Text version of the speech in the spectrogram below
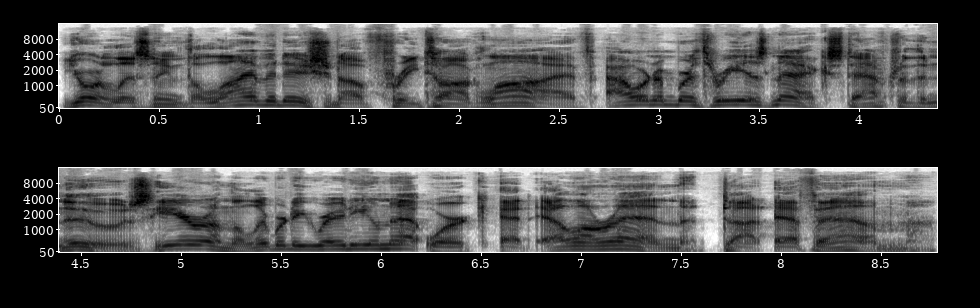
You're listening to the live edition of Free Talk Live. Hour number three is next after the news here on the Liberty Radio Network at LRN.FM.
